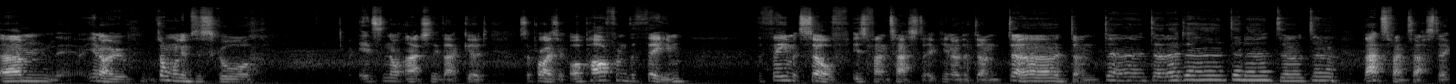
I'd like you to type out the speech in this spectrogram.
um, you know, John Williams' score, it's not actually that good. Surprising. Apart from the theme, the theme itself is fantastic. You know, the dun dun dun dun dun dun dun dun dun dun. That's fantastic.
